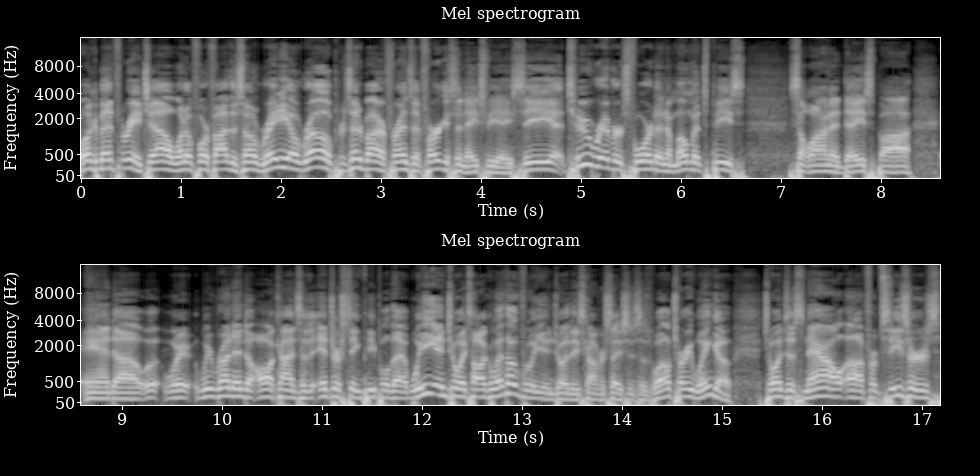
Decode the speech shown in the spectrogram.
Welcome to 3HL 1045 The Zone Radio Row, presented by our friends at Ferguson HVAC. Two Rivers Ford and a Moment's Peace salon and day spa. And uh, we, we run into all kinds of interesting people that we enjoy talking with. Hopefully, you enjoy these conversations as well. Trey Wingo joins us now uh, from Caesars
